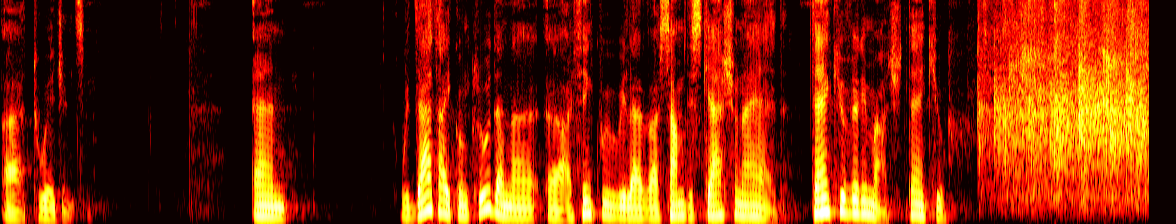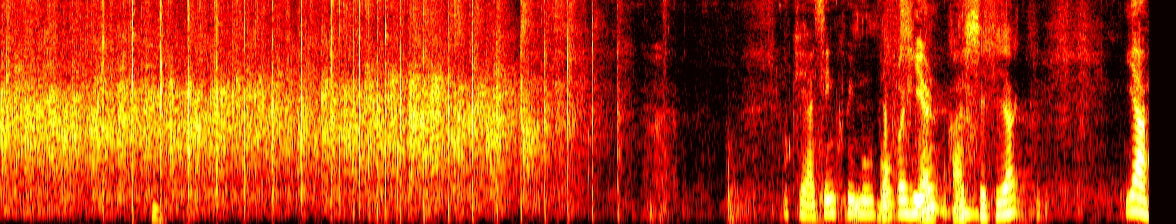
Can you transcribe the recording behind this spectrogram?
uh, to agents. And with that, I conclude, and uh, uh, I think we will have uh, some discussion ahead. Thank you very much. Thank you. Okay, I think we move over here. I'll, I'll sit here. Yeah,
